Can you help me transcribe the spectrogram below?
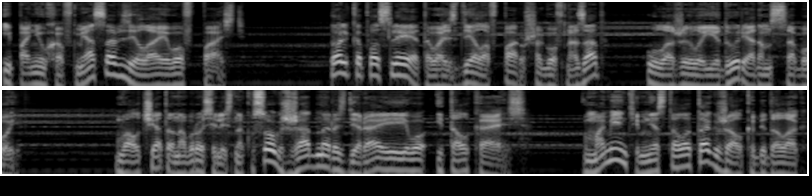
и, понюхав мясо, взяла его в пасть. Только после этого, сделав пару шагов назад, уложила еду рядом с собой. Волчата набросились на кусок, жадно раздирая его и толкаясь. В моменте мне стало так жалко бедолаг,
